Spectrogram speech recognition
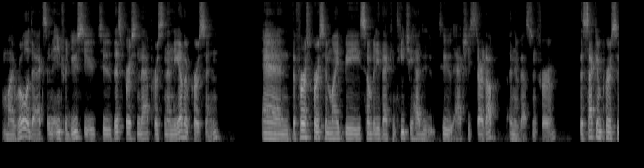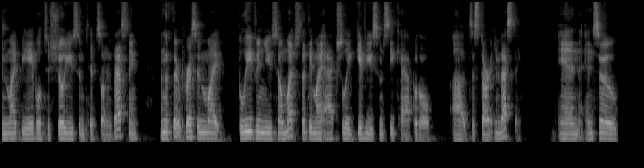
my Rolodex and introduce you to this person, that person, and the other person. And the first person might be somebody that can teach you how to to actually start up an investment firm the second person might be able to show you some tips on investing. And the third person might believe in you so much that they might actually give you some seed capital uh, to start investing. And, and so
